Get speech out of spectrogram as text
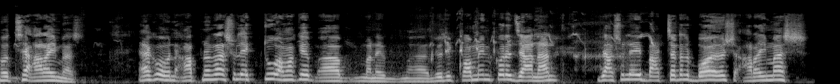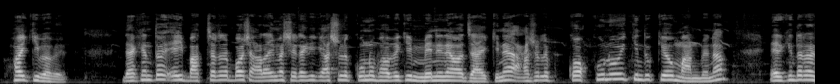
হচ্ছে আড়াই মাস। এখন আপনারা আসলে একটু আমাকে মানে যদি কমেন্ট করে জানান যে আসলে এই বাচ্চাটার বয়স আড়াই মাস হয় কীভাবে? দেখেন তো, এই বাচ্চাটার বয়স আড়াই মাস, এটা কি আসলে কোনোভাবে কি মেনে নেওয়া যায় কি না আসলে কখনোই কিন্তু কেউ মানবে না। এর কিন্তু একটা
